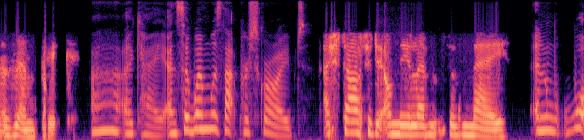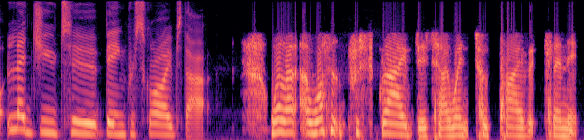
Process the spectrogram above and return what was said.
Ozempic. Ah, okay. And so when was that prescribed? I started it on the 11th of May. And what led you to being prescribed that? Well, I, I wasn't prescribed it. I went to a private clinic.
